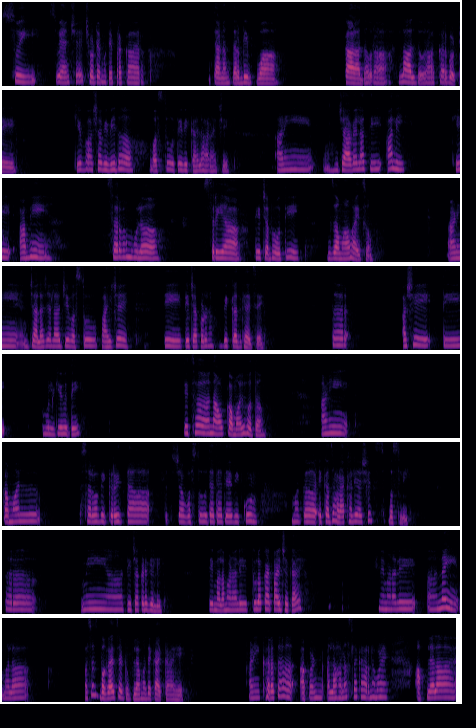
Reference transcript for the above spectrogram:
सुई, सुयांचे छोटे-मोठे प्रकार, त्यानंतर बिबवा, काळा दौरा लाल दोरा, करगोटे किंवा अशा विविध वस्तू ती विकायला आणायची. आणि ज्यावेळेला ती आली, की आम्ही सर्व मुलं, स्त्रिया तिच्या भोवती जमा व्हायचो. आणि ज्याला ज्याला जी वस्तू पाहिजे ती तिच्याकडून विकत घ्यायचे. तर अशी ती मुलगी होती. तिचं नाव कमल होतं. आणि कमल सर्व विक्रेताच्या वस्तू होत्या त्या ते विकून मग एका झाडाखाली अशीच बसली. तर मी तिच्याकडे गेली. ती मला म्हणाली, "तुला काय पाहिजे काय?" मी म्हणाली, नाही मला असंच बघायचं आहे टोपल्यामध्ये काय-काय आहे." आणि खरं तर आपण लहान असल्या कारणामुळे आपल्याला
